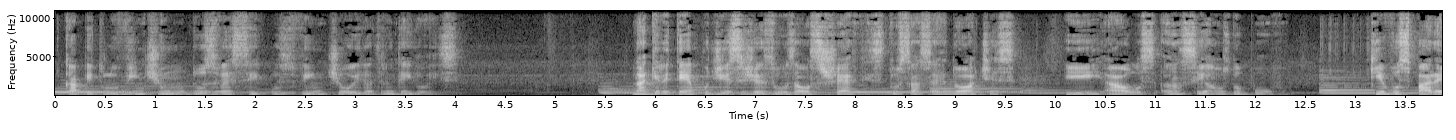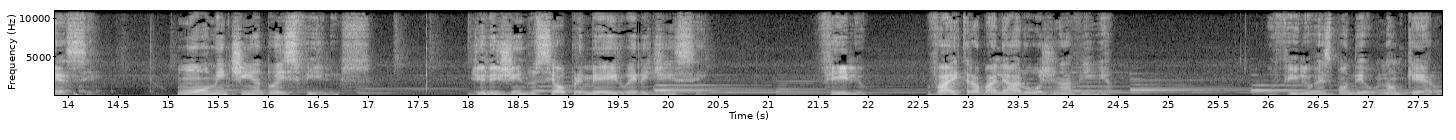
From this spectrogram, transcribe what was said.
do capítulo 21, dos versículos 28 a 32. Naquele tempo disse Jesus aos chefes dos sacerdotes e aos anciãos do povo: Que vos parece? Um homem tinha dois filhos. Dirigindo-se ao primeiro, ele disse: Filho, vai trabalhar hoje na vinha. O filho respondeu: Não quero.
